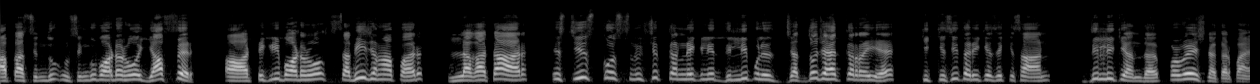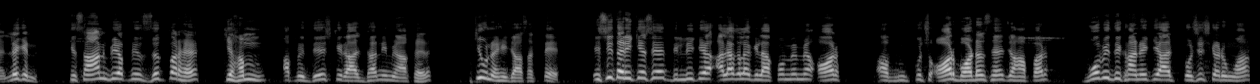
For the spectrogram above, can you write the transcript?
आपका सिंधु, सिंगू बॉर्डर हो या फिर टिकरी बॉर्डर हो, सभी जहाँ पर लगातार इस चीज़ को सुनिश्चित करने के लिए दिल्ली पुलिस जद्दोजहद कर रही है कि किसी तरीके से किसान दिल्ली के अंदर प्रवेश न कर पाए। लेकिन किसान भी अपनी जिद पर है कि हम अपने देश की राजधानी में आखिर क्यों नहीं जा सकते। इसी तरीके से दिल्ली के अलग अलग इलाकों में मैं और, अब कुछ और बॉर्डर्स हैं जहाँ पर वो भी दिखाने की आज कोशिश करूँगा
